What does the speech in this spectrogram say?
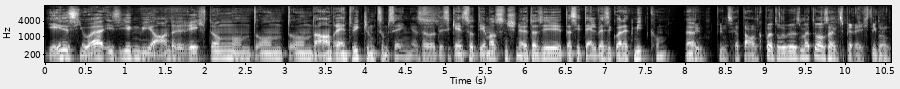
jedes Jahr ist irgendwie eine andere Richtung und, und, und eine andere Entwicklung zum Sehen. Also das geht so dermaßen schnell, dass ich, dass ich teilweise gar nicht mitkomme. Ja. Bin, bin sehr dankbar darüber, das ist meine Daseinsberechtigung.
